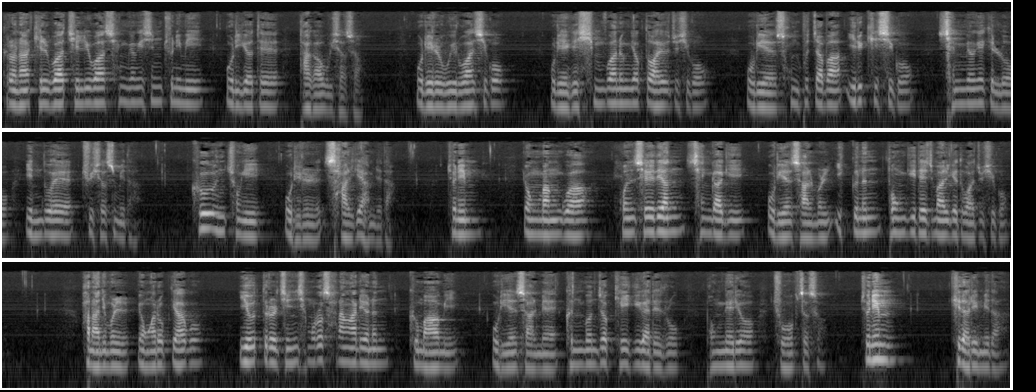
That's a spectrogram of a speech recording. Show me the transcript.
그러나 길과 진리와 생명이신 주님이 우리 곁에 다가오셔서 우리를 위로하시고 우리에게 힘과 능력 도하여 주시고 우리의 손 붙잡아 일으키시고 생명의 길로 인도해 주셨습니다. 그 은총이 우리를 살게 합니다. 주님, 욕망과 권세에 대한 생각이 우리의 삶을 이끄는 동기 되지 말게 도와주시고 하나님을 영화롭게 하고 이웃들을 진심으로 사랑하려는 그 마음이 우리의 삶의 근본적 계기가 되도록 복내려 주옵소서. 주님 기다립니다.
